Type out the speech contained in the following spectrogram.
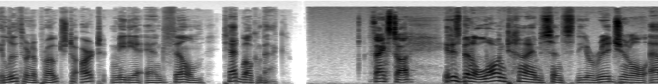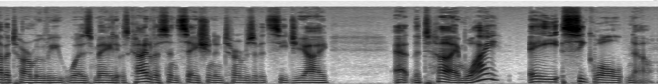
A Lutheran Approach to Art, Media, and Film. Ted, welcome back. Thanks, Todd. It has been a long time since the original Avatar movie was made. It was kind of a sensation in terms of its CGI at the time. Why a sequel now?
